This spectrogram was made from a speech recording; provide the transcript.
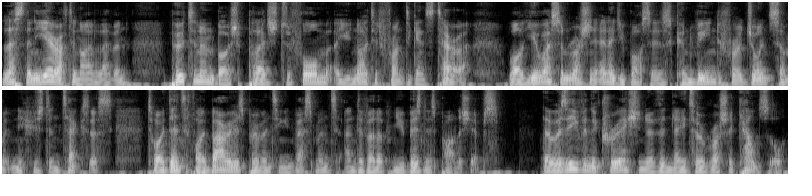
Less than a year after 9 11, Putin and Bush pledged to form a united front against terror, while US and Russian energy bosses convened for a joint summit in Houston, Texas, to identify barriers preventing investment and develop new business partnerships. There was even the creation of the NATO Russia Council,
